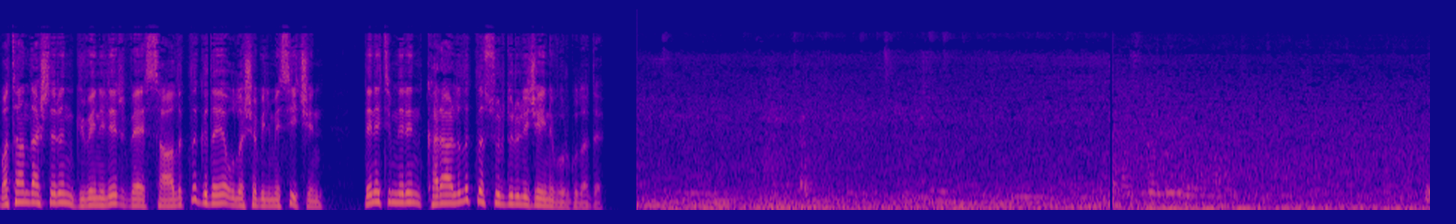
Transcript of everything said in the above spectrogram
vatandaşların güvenilir ve sağlıklı gıdaya ulaşabilmesi için denetimlerin kararlılıkla sürdürüleceğini vurguladı. Gel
